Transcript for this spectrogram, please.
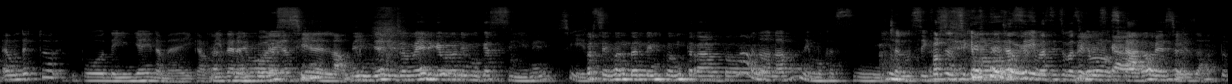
è un, detto tipo degli indiani d'America, Eh, vivere un po' nei mocassini dell'altro. Gli indiani d'America avevano i mocassini. Sì. Forse quando hanno incontrato... No, no, no, avevano i mocassini, cioè, non si- forse non si chiamano mocassini, ma insomma si chiamano scarpe, sì, esatto,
